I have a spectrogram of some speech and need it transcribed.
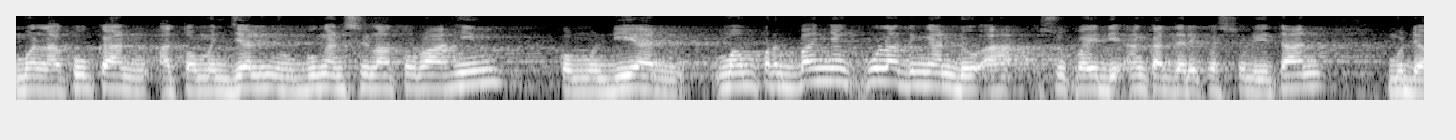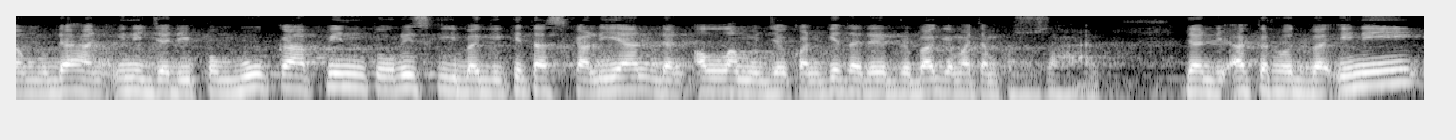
melakukan atau menjalin hubungan silaturahim, kemudian memperbanyak pula dengan doa supaya diangkat dari kesulitan. Mudah-mudahan ini jadi pembuka pintu rizki bagi kita sekalian dan Allah menjauhkan kita dari berbagai macam kesusahan. Dan di akhir khutbah ini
